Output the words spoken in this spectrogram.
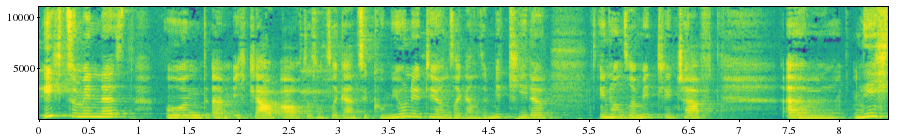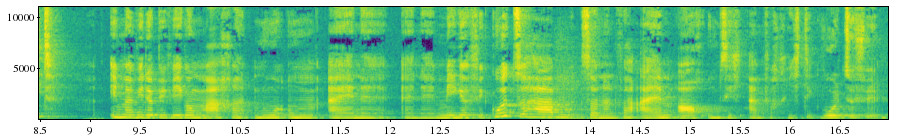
Ich zumindest und ähm, ich glaube auch, dass unsere ganze Community, unsere ganzen Mitglieder in unserer Mitgliedschaft ähm, nicht immer wieder Bewegung machen, nur um eine, eine mega Figur zu haben, sondern vor allem auch, um sich einfach richtig wohlzufühlen.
